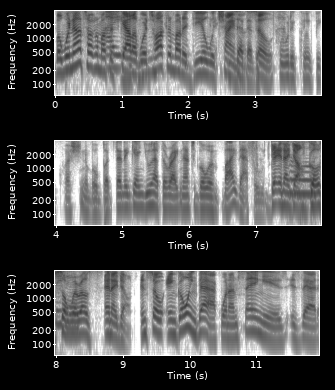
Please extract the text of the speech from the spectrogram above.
but we're not talking about the I- scallop. We're mhm. talking about a deal with You China. said that so, the food it could be questionable, but then again, you have the right not to go and buy that food. and I don't. Go somewhere Truthiness. else. and I don't. And so, in going back, what I'm saying is, is that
